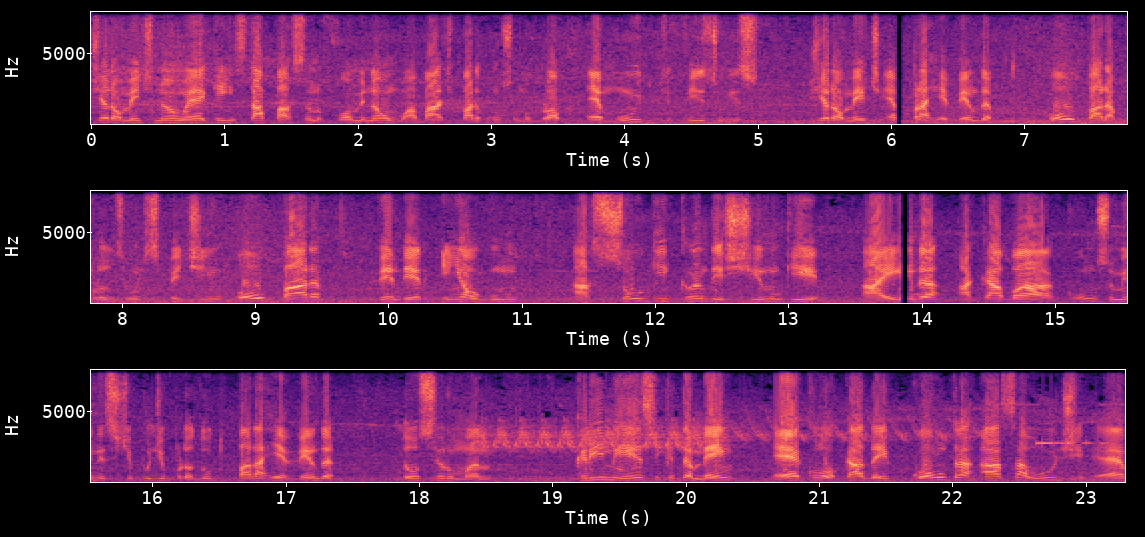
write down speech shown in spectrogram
Geralmente não é quem está passando fome, não abate para o consumo próprio, é muito difícil isso. Geralmente é para revenda ou para produção de espetinho ou para vender em algum açougue clandestino que ainda acaba consumindo esse tipo de produto para revenda do ser humano. Crime esse que também é colocado aí contra a saúde, é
